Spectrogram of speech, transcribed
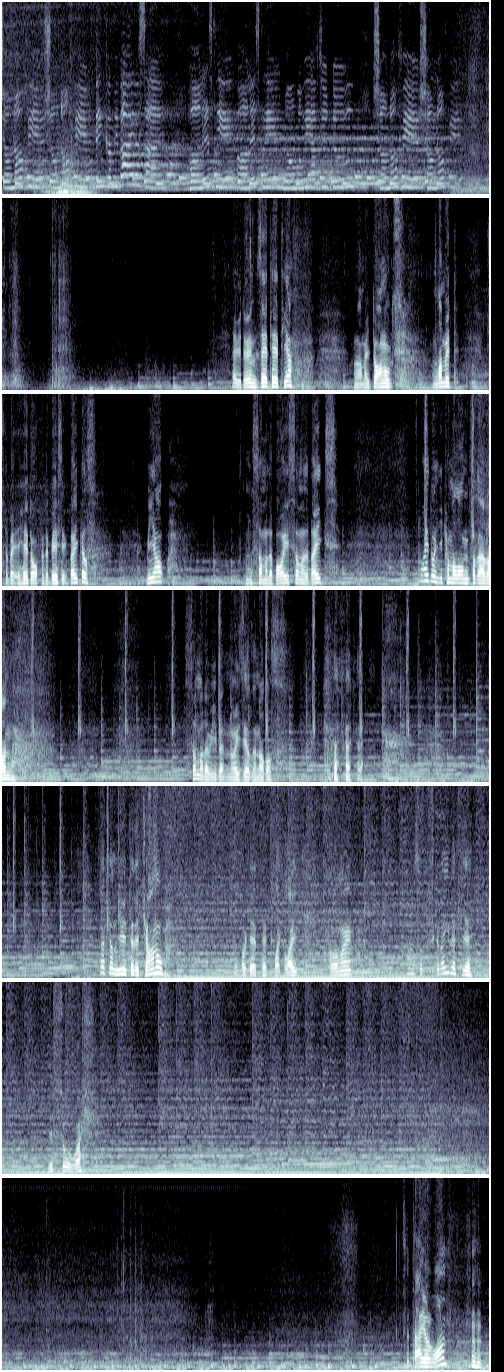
Show no fear, show no fear. Think of me by your side. All is clear, all is clear. Show no fear, show no fear. How you doing? Zedhead here. I'm at McDonald's in Linwood. Just about to head off with the basic bikers. Me up. And some of the boys, some of the bikes. So why don't you come along for the run? Some are a wee bit noisier than others. so if you're new to the channel, don't forget to click like, comment and subscribe if you you so wish. Is the tire warm?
